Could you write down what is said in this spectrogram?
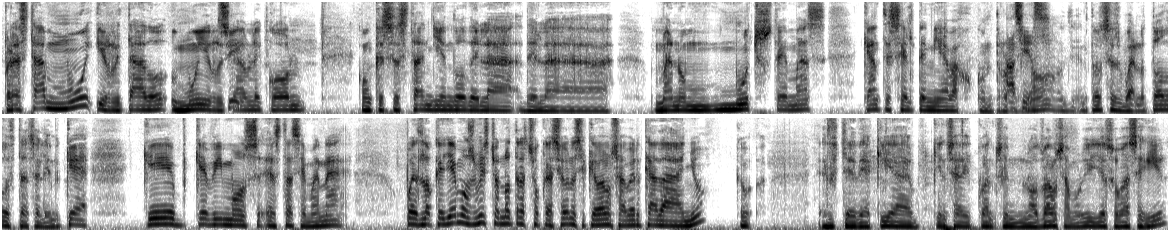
pero está muy irritado, muy irritable con, con que se están yendo de la, de la mano muchos temas que antes él tenía bajo control, Así es. ¿no? Entonces, bueno, todo está saliendo. ¿Qué, qué, qué vimos esta semana? pues lo que ya hemos visto en otras ocasiones y que vamos a ver cada año, este, de aquí a quién sabe cuánto nos vamos a morir y eso va a seguir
